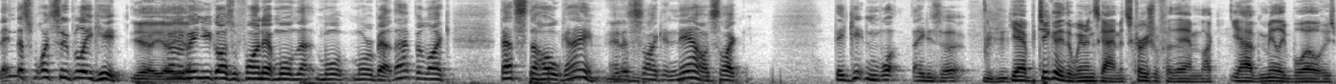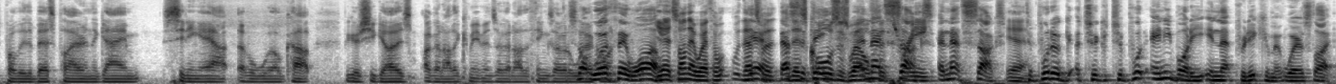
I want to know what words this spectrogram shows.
Then that's why Super League hit. Yeah, yeah, You know what yeah. I mean? You guys will find out more that more more about that, but like that's the whole game. And it's like and now it's like they're getting what they deserve. Mm-hmm. Yeah, particularly the women's game. It's crucial for them. Like you have Millie Boyle, who's probably the best player in the game, sitting out of a World Cup because she goes, "I got other commitments. I got other things I got to It's work not worth on." their while. Yeah, it's not their worth. That's Yeah, what there's the thing. calls as well and that for three. sucks. And that sucks. Yeah. To put a to, to put anybody in that predicament where it's like.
